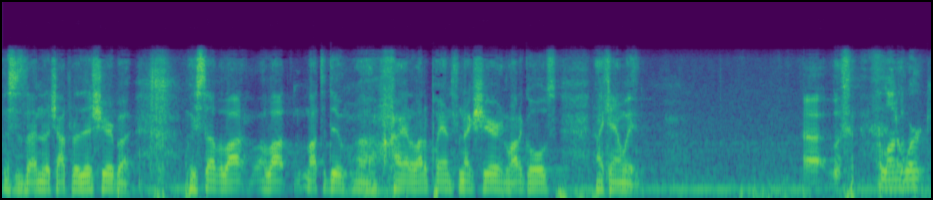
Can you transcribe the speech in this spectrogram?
this is the end of the chapter of this year, but we still have a lot, a lot, lot to do. Uh, I got a lot of plans for next year and a lot of goals. I can't wait. Uh, a lot of work.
